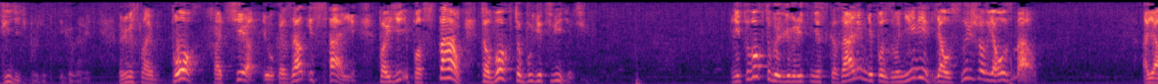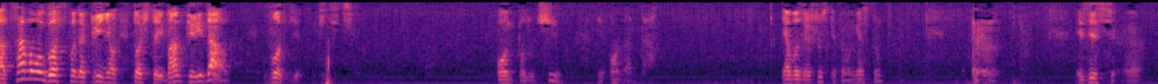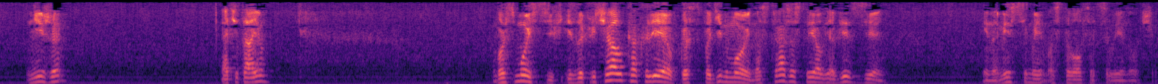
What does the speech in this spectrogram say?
Видеть будет и говорить. Другими словами, Бог хотел и указал Исаии, пойди и поставь того, кто будет видеть. Не того, кто будет говорить, мне сказали, мне позвонили, я услышал, я узнал. А я от самого Господа принял то, что и вам передал. Вот где видите. он получил, и он отдал. Я возвращусь к этому месту. Здесь э, ниже я читаю восьмой стих. «И закричал, как лев, господин мой, на страже стоял я весь день, и на месте моем оставался целые ночи».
